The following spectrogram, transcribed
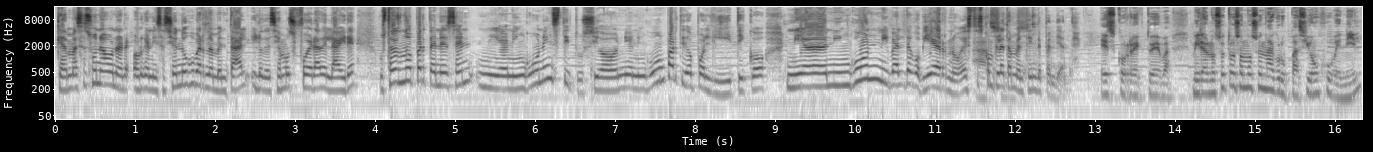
Que además es una organización no gubernamental y lo decíamos fuera del aire. Ustedes no pertenecen ni a ninguna institución, ni a ningún partido político, ni a ningún nivel de gobierno. Esto es completamente independiente. Es correcto, Eva. Mira, nosotros somos una agrupación juvenil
